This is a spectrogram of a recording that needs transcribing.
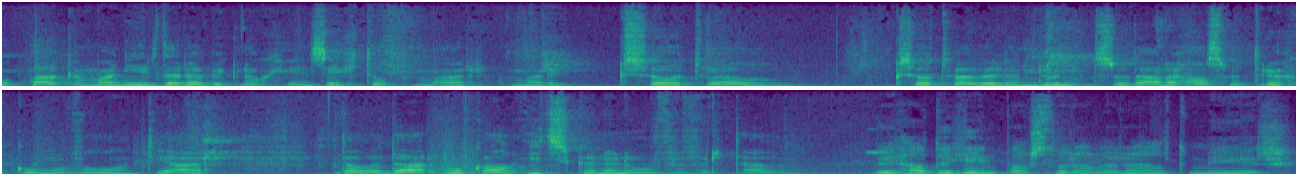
Op welke manier, daar heb ik nog geen zicht op, maar, maar ik, zou het wel, ik zou het wel willen doen, zodanig als we terugkomen volgend jaar, dat we daar ook al iets kunnen over vertellen. Wij hadden geen pastorale raad meer.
